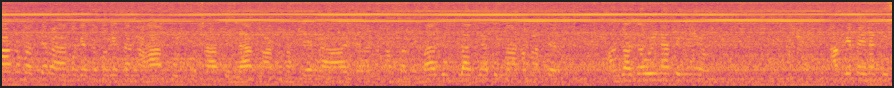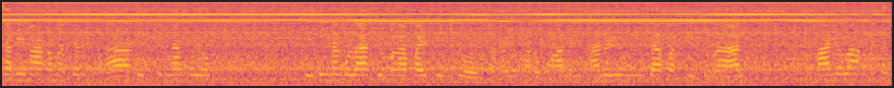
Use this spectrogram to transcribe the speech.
mga kamaster, ah, maganda magandang hapon po sa ating lahat mga kamaster. Na naman panibagong vlog natin mga kamaster. Ang gagawin natin ngayon, akit tayo ng kisame mga kamaster. Ah, titingnan ko yung titingnan ko lahat yung mga piping doon saka yung ano kung ano, ano yung dapat pinturahan. Paano mga kamaster?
